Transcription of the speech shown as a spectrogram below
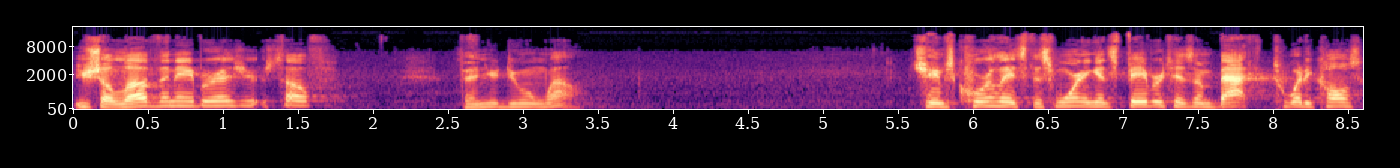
you shall love the neighbor as yourself, then you're doing well. James correlates this warning against favoritism back to what he calls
